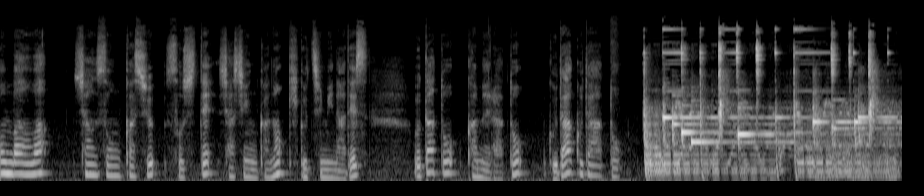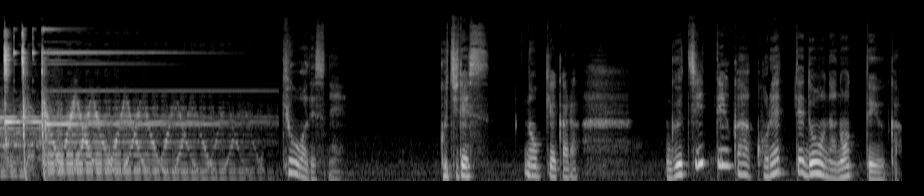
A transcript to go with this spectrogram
こんばんは。シャンソン歌手、そして写真家の菊池美奈です。歌とカメラとグダグダと。今日はですね、愚痴です。のっけから。愚痴っていうか、これってどうなのっていうか、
